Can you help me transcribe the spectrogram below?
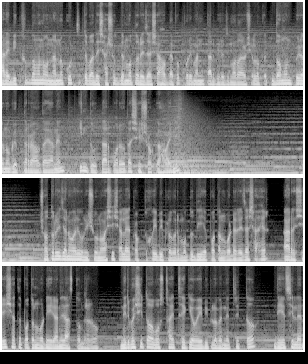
আর এই বিক্ষোভ দমন অন্যান্য কর্তৃত্ববাদী শাসকদের মতো রেজা শাহ ব্যাপক পরিমাণ তার বিরোধী মতাদর্শের লোকের দমন পীড়ন ও গ্রেপ্তার আওতায় আনেন, কিন্তু তারপরেও তা শেষ রক্ষা হয়নি। সতেরোই জানুয়ারি উনিশশো উনআশি সালে রক্তক্ষয়ী বিপ্লবের মধ্য দিয়ে পতন ঘটে রেজা শাহের আর সেই সাথে পতন ঘটে ইরানি রাজতন্ত্রেরও। নির্বাসিত অবস্থায় থেকেও এই বিপ্লবের নেতৃত্ব দিয়েছিলেন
